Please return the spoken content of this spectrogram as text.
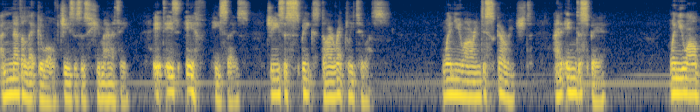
and never let go of Jesus' humanity. It is if, he says, Jesus speaks directly to us. When you are in discouraged and in despair, when you are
